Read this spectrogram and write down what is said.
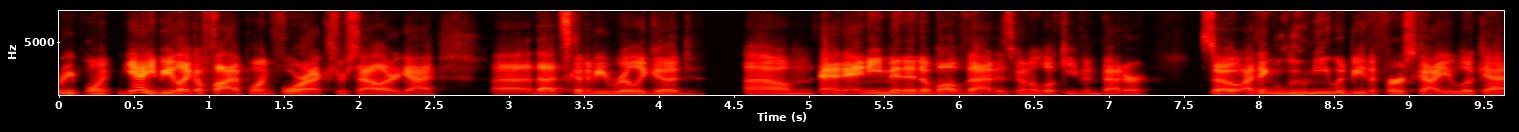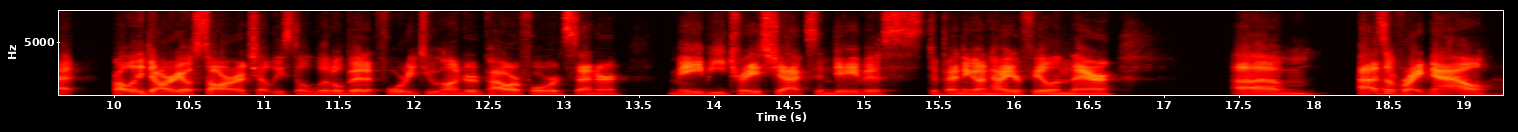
three point. Yeah, you'd be like a 5.4 extra salary guy. Uh, that's going to be really good. Um, and any minute above that is going to look even better. So I think Looney would be the first guy you look at. Probably Dario Saric at least a little bit at 4,200 power forward center. Maybe Trayce Jackson Davis, depending on how you're feeling there. Um, as of right now,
